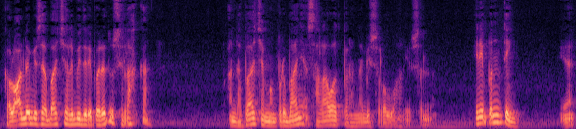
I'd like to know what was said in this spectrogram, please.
Kalau Anda bisa baca lebih daripada itu silahkan. Anda baca memperbanyak salawat kepada Nabi SAW. Ini penting. Ya.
